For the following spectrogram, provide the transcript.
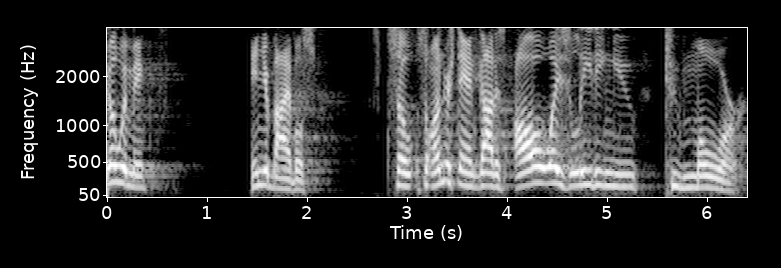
Go with me in your Bibles. So, so understand God is always leading you to more.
